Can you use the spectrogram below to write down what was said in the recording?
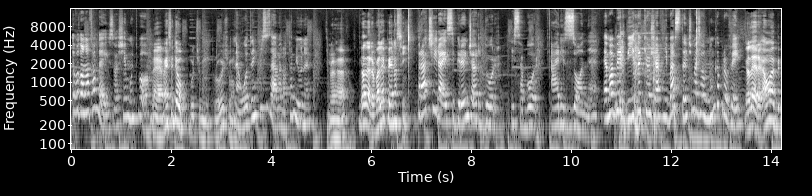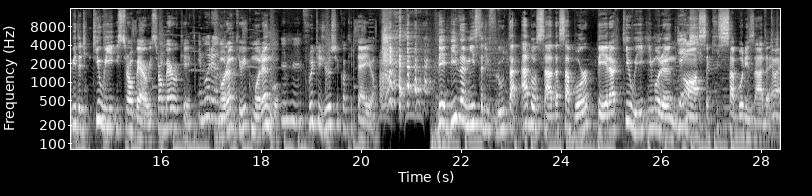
Eu vou dar nota 10. Eu achei muito boa. É, mas você deu o último pro último? Não, o outro nem precisava, nota mil, né? Aham. Galera, vale a pena sim. Pra tirar esse grande ardor e sabor, Arizona. É uma bebida que eu já vi bastante, mas eu nunca provei. Galera, é uma bebida de kiwi e strawberry. Strawberry o quê? É morango. Morango, kiwi com morango? Uhum. Fruit juice cocktail. Bebida mista de fruta adoçada, sabor pera, kiwi e morango. Gente. Nossa, que saborizada. É uma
